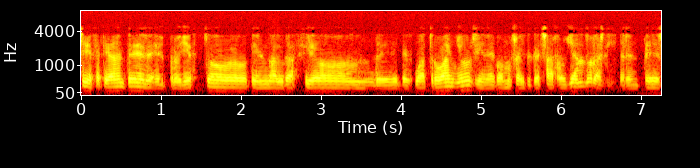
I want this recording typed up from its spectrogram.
Sí, efectivamente, el, proyecto tiene una duración de, cuatro años y en él vamos a ir desarrollando las diferentes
